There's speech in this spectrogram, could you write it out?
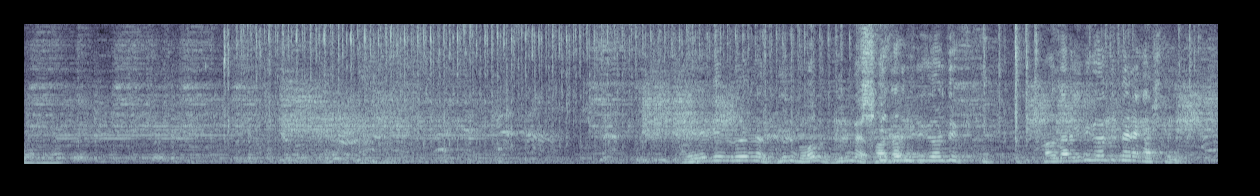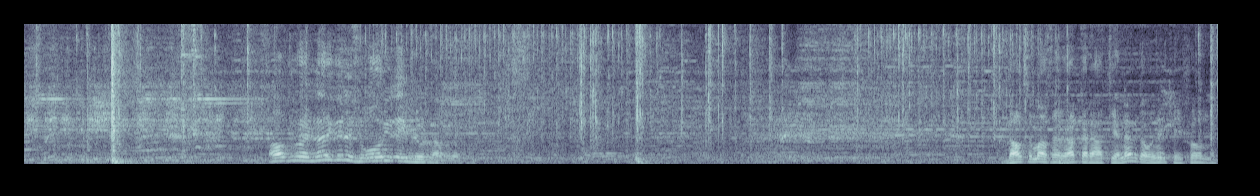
Verdi ya. Yenildiğimiz oyunlar gülme oğlum gülme. Pazar günü gördük. Pazar günü gördük nereye kaçtığını. Aldın oyunları görüyorsun. Orayı da yemiyor oradan bunu. Dalsım alsa zaten rahat yener de oyunun keyfi olmaz.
